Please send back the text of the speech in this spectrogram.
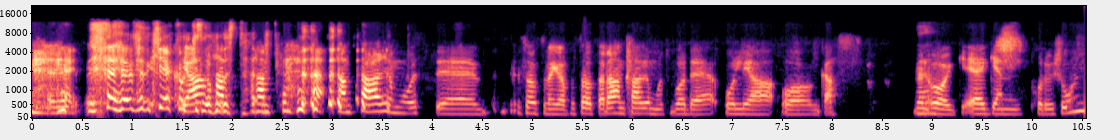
Jeg vet ikke, jeg kan ja, ikke noe om dette. han, han tar imot, eh, sånn som jeg har forstått det, han tar imot både olje og gass. Men Ja. òg egen produksjon,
